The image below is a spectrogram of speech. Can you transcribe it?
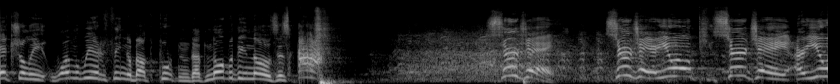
Actually, one weird thing about Putin that nobody knows is ah! Sergei! Sergey, are you okay? Sergey, are you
